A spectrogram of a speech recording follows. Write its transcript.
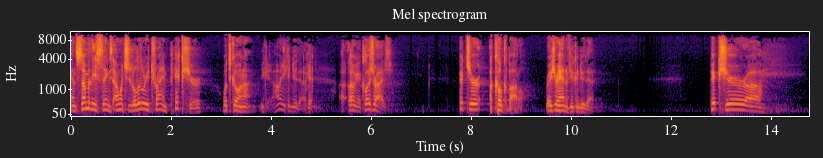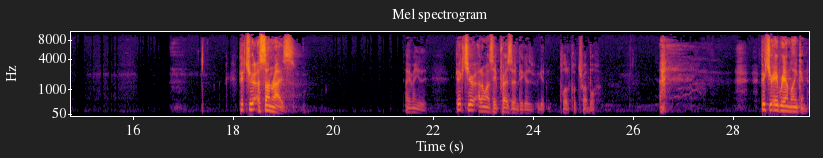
And some of these things, I want you to literally try and picture what's going on. Can, how many can do that? Okay. Uh, okay, close your eyes. Picture a Coke bottle. Raise your hand if you can do that. Picture. Uh, picture a sunrise. Picture, I don't want to say president because we get political trouble. Picture Abraham Lincoln.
